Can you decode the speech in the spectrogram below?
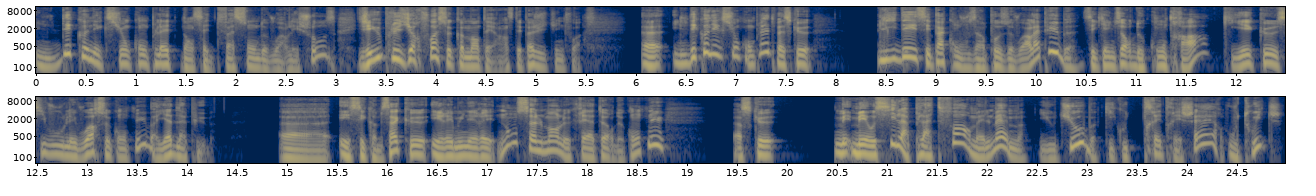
une déconnexion complète dans cette façon de voir les choses. J'ai eu plusieurs fois ce commentaire, hein, ce n'était pas juste une fois. Euh, une déconnexion complète parce que l'idée, c'est pas qu'on vous impose de voir la pub, c'est qu'il y a une sorte de contrat qui est que si vous voulez voir ce contenu, bah, il y a de la pub. Euh, et c'est comme ça que est rémunéré non seulement le créateur de contenu, parce que mais, aussi la plateforme elle-même, YouTube, qui coûte très très cher, ou Twitch,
